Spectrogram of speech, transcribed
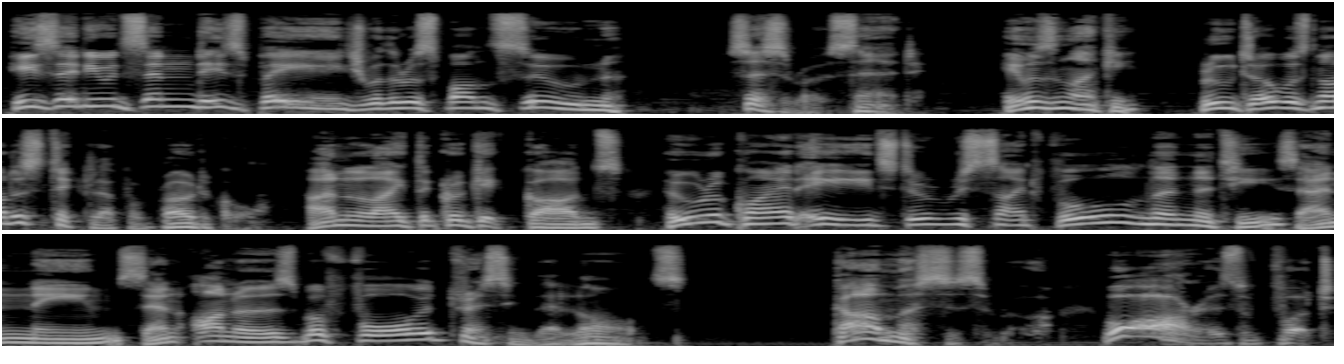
He said he would send his page with a response soon. Cicero said. He was lucky. Pluto was not a stickler for protocol unlike the cricket gods, who required aides to recite full dignities and names and honors before addressing their lords. Come, Cicero, war is afoot,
